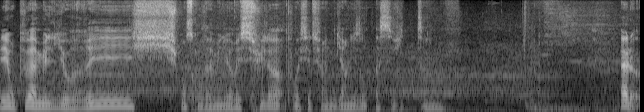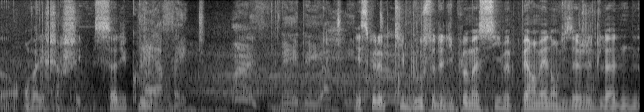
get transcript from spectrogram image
Et on peut améliorer... Je pense qu'on va améliorer celui-là pour essayer de faire une garnison assez vite. Alors, on va aller chercher ça du coup. Perfect. Est-ce que le petit boost de diplomatie me permet d'envisager de la, du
